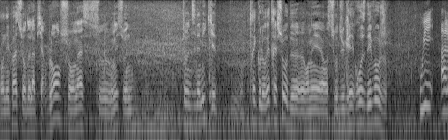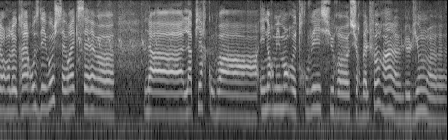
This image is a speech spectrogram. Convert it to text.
On n'est pas sur de la pierre blanche, on, est sur une, sur une dynamique qui est très colorée, très chaude. On est sur du grès rose des Vosges. Oui, alors le grès rose des Vosges, c'est vrai que c'est la, pierre qu'on va énormément retrouver sur, euh, sur Belfort, hein, le, lion, euh,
